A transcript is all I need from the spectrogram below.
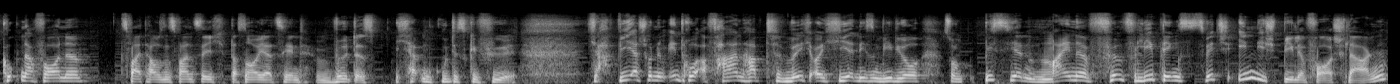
guckt nach vorne. 2020, das neue Jahrzehnt wird es. Ich habe ein gutes Gefühl. Ja, wie ihr schon im Intro erfahren habt, will ich euch hier in diesem Video so ein bisschen meine fünf Lieblings-Switch-Indie-Spiele vorschlagen.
